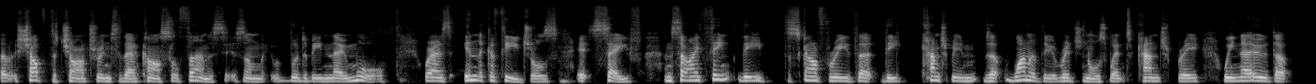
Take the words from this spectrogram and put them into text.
uh, shoved the charter into their castle furnaces, and it would have been no more. Whereas in the cathedrals, it's safe, and so I think the discovery that the Canterbury, that one of the originals went to Canterbury. We know that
